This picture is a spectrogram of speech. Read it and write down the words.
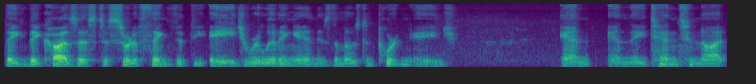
They they cause us to sort of think that the age we're living in is the most important age. And and they tend to not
